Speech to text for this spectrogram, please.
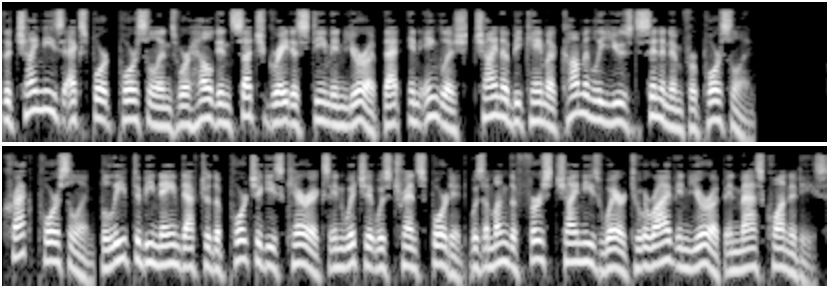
The Chinese export porcelains were held in such great esteem in Europe that, in English, China became a commonly used synonym for porcelain. Kraak porcelain believed to be named after the Portuguese carracks in which it was transported was among the first Chinese ware to arrive in Europe in mass quantities.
